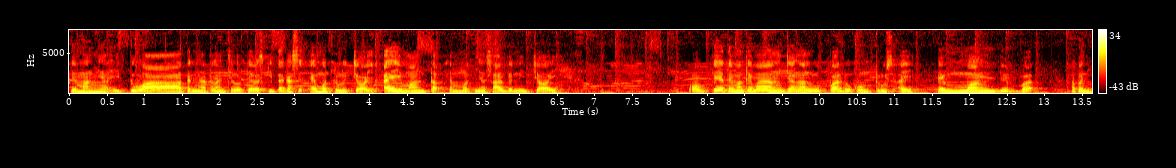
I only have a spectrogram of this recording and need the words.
temannya itu. Wah ternyata Lancelot tewas. Kita kasih emot dulu coy. Eh mantap emotnya sabar nih coy Oke teman-teman jangan lupa dukung terus. Ay emang gebat apa nih?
